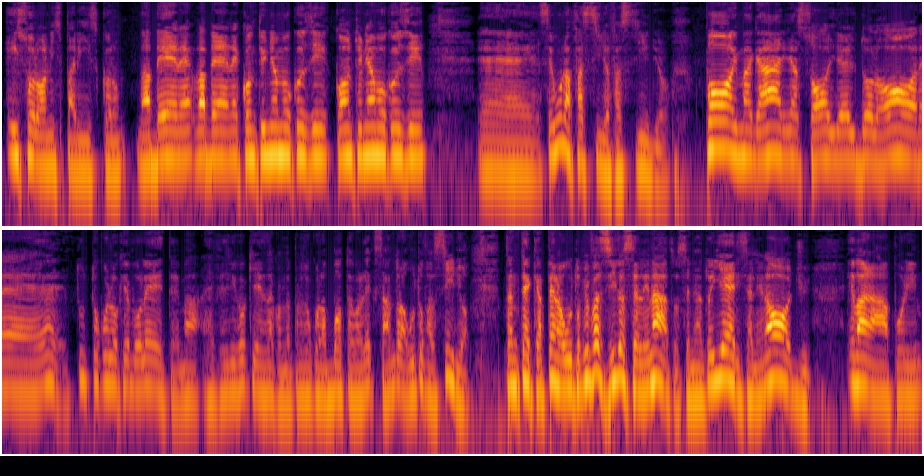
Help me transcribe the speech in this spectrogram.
e i soloni spariscono. Va bene, va bene, continuiamo così, continuiamo così. Eh, se uno ha fastidio, fastidio. Poi magari assoglia il dolore, eh, tutto quello che volete, ma eh, Federico Chiesa quando ha preso quella botta con Alessandro ha avuto fastidio, tant'è che appena ha avuto più fastidio si è allenato, si è allenato ieri, si allena oggi e va a Napoli.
